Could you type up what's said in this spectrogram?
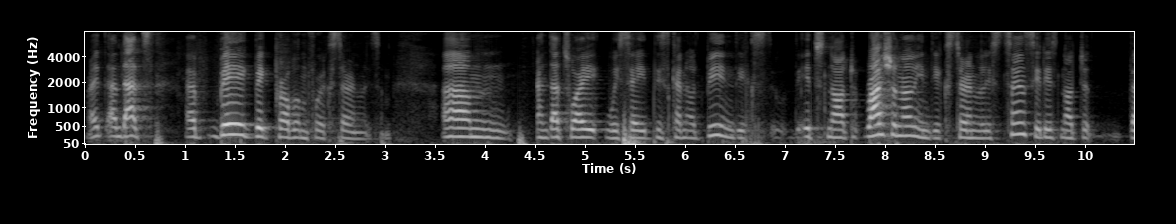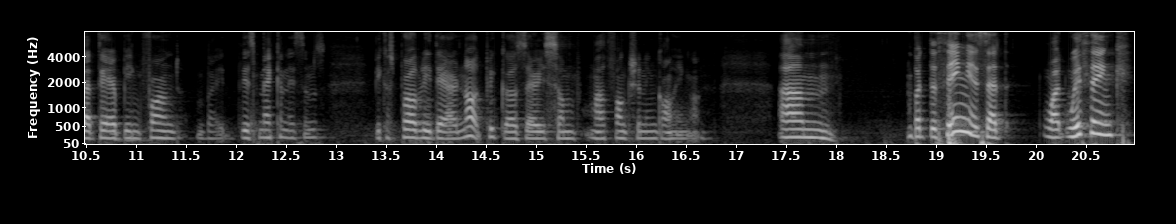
right? And that's a big, big problem for externalism. Um, and that's why we say this cannot be in the, it's not rational in the externalist sense. It is not that they are being formed by these mechanisms, because probably they are not, because there is some malfunctioning going on. Um, but the thing is that what we think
